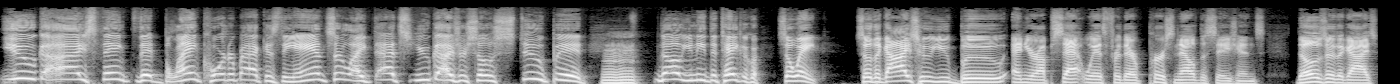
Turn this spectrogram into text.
you guys think that blank quarterback is the answer. Like that's you guys are so stupid. Mhm. No, you need to take a. So wait. So the guys who you boo and you're upset with for their personnel decisions, those are the guys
